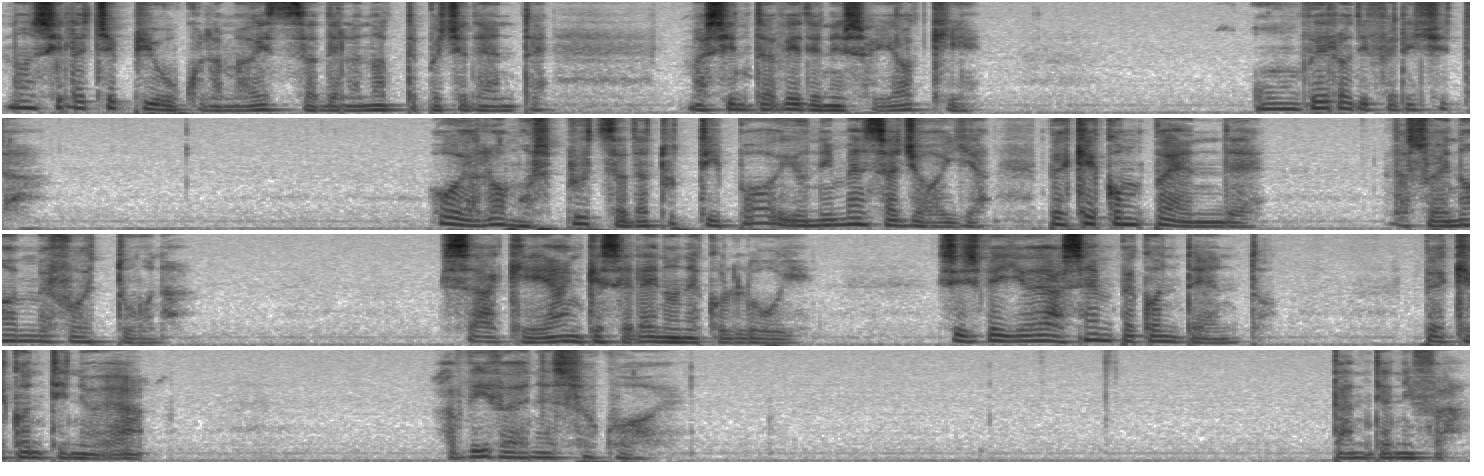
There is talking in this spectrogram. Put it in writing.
Non si legge più quell'amarezza della notte precedente, ma si intravede nei suoi occhi un velo di felicità. Ora l'uomo spruzza da tutti i pori un'immensa gioia perché comprende la sua enorme fortuna. Sa che anche se lei non è con lui, si sveglierà sempre contento perché continuerà a vivere nel suo cuore. Tanti anni fa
